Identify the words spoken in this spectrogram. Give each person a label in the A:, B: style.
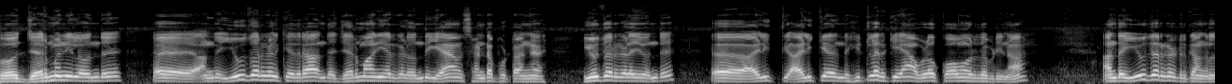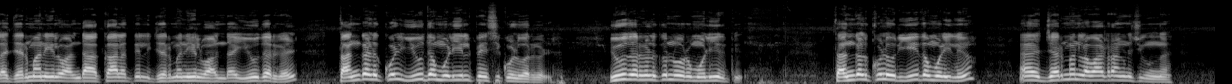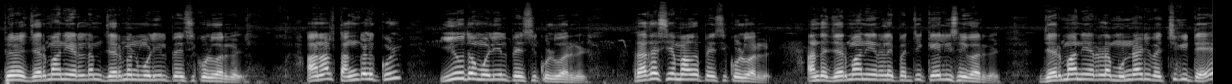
A: இப்போது ஜெர்மனியில் வந்து அங்கே யூதர்களுக்கு எதிராக அந்த ஜெர்மானியர்கள் வந்து ஏன் சண்டை போட்டாங்க? யூதர்களை வந்து அழித்து அழிக்க இந்த ஹிட்லருக்கு ஏன் அவ்வளோ கோபம் வருது அப்படின்னா அந்த யூதர்கள் இருக்காங்கல்ல ஜெர்மனியில் வாழ்ந்த அக்காலத்தில் ஜெர்மனியில் வாழ்ந்த யூதர்கள் தங்களுக்குள் யூத மொழியில் பேசிக்கொள்வார்கள் யூதர்களுக்குன்னு ஒரு மொழி இருக்குது தங்களுக்குள் ஒரு யூத மொழியிலையும் ஜெர்மனில் வாழ்கிறாங்கன்னு வச்சுக்கோங்க. பிற ஜெர்மானியரிடம் ஜெர்மன் மொழியில் பேசிக்கொள்வார்கள் ஆனால் தங்களுக்குள் யூத மொழியில் பேசிக்கொள்வார்கள் ரகசியமாக பேசிக்கொள்வார்கள். அந்த ஜெர்மானியர்களை பற்றி கேலி செய்வார்கள். ஜெர்மானியர்களை முன்னாடி வச்சுக்கிட்டே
